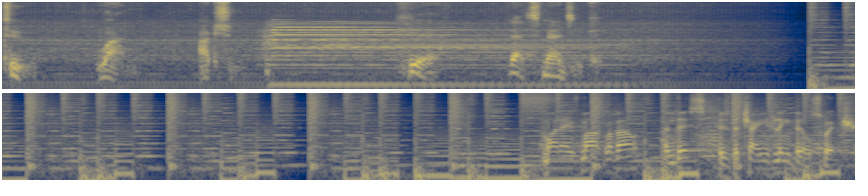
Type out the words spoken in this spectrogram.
two, one, action. Here, that's magic. My name's Marc Lavelle, and this is the Changeling Bill Switch.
